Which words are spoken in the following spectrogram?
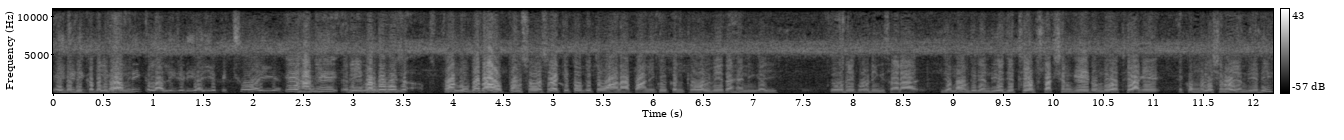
ਇਹਦਾ ਦਿੱਕਤ ਵਾਲੀ ਗੱਲ ਨਹੀਂ। ਕਾਫੀ ਕਲਾਲੀ ਜਿਹੜੀ ਆਈ ਹੈ ਪਿੱਛੋਂ ਆਈ ਹੈ। ਇਹ ਹਾਂਜੀ ਰੀਵਰ ਦੇ ਵਿੱਚ ਤੁਹਾਨੂੰ ਵੀ ਪਤਾ ਓਪਨ ਸੋਰਸ ਹੈ ਕਿਤੋਂ ਕਿਤੋਂ ਆਣਾ ਪਾਣੀ ਕੋਈ ਕੰਟਰੋਲ ਵੇ ਤਾਂ ਹੈ ਨਹੀਂਗਾ ਜੀ। ਤੇ ਉਹਦੇ ਅਕੋਰਡਿੰਗ ਸਾਰਾ ਜਮ੍ਹਾਂ ਹੁੰਦੀ ਰਹਿੰਦੀ ਹੈ। ਜਿੱਥੇ ਆਬਸਟ੍ਰਕਸ਼ਨ ਗੇਟ ਹੁੰਦੇ ਆ ਉੱਥੇ ਆ ਕੇ ਐਕੂਮੂਲੇਸ਼ਨ ਹੋ ਜਾਂਦੀ ਹੈ ਇਹਦੀ।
